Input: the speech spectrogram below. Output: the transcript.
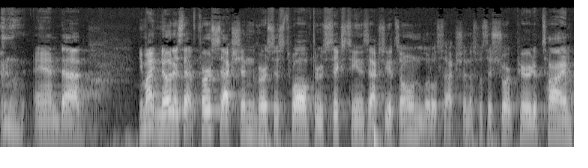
and uh, you might notice that first section, verses 12 through 16, is actually its own little section. This was a short period of time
